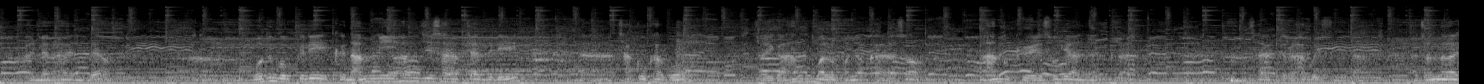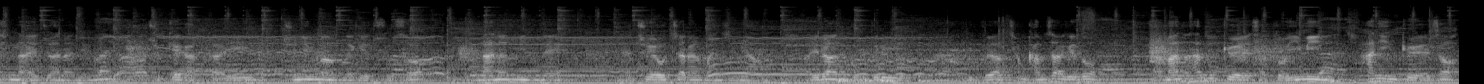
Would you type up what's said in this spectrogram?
발매를 하였는데요. 어, 모든 곡들이 그 남미 현지 사역자들이 어, 작곡하고 저희가 한국말로 번역하여서 한국 교회에 소개하는 그런 어, 사역들을 하고 있습니다. 전능하신 나의 주 하나님은 주께 가까이 주님 마음 내게 주소서 나는 믿네 주의 옷자락 만지며 이러한 곡들이 있고요. 참 감사하게도 많은 한국 교회에서 또 이민 한인 교회에서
